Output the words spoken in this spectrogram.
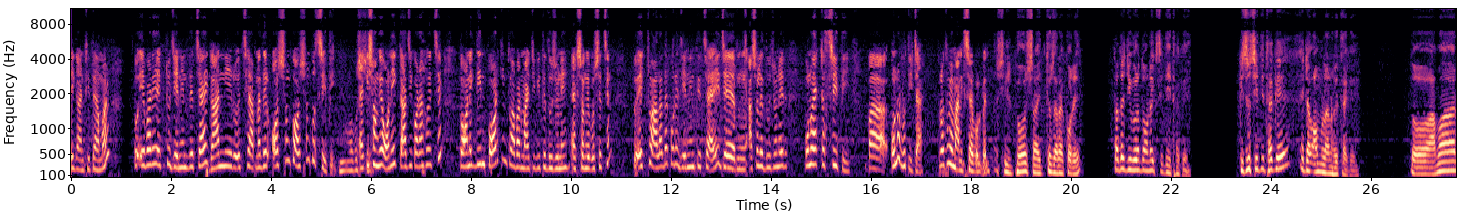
এই গানটিতে আমার। তো এবারে একটু জেনে নিতে চাই গান নিয়ে রয়েছে আপনাদের অসংখ্য অসংখ্য স্মৃতি। একই সঙ্গে অনেক কাজই করা হয়েছে। তো অনেকদিন পর কিন্তু আবার মাই টিভিতে দুজনে একসঙ্গে বসেছেন। তো একটু আলাদা করে জেনে নিতে চাই যে আসলে দুজনের কোনো একটা স্মৃতি বা অনুভূতিটা প্রথমে মানিক স্যার বলবেন। শিল্প, সাহিত্য যারা করে, তাদের জীবনে তো অনেক স্মৃতি থাকে। কিছু স্মৃতি থাকে, এটা অম্লান হয়ে থাকে। তো আমার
